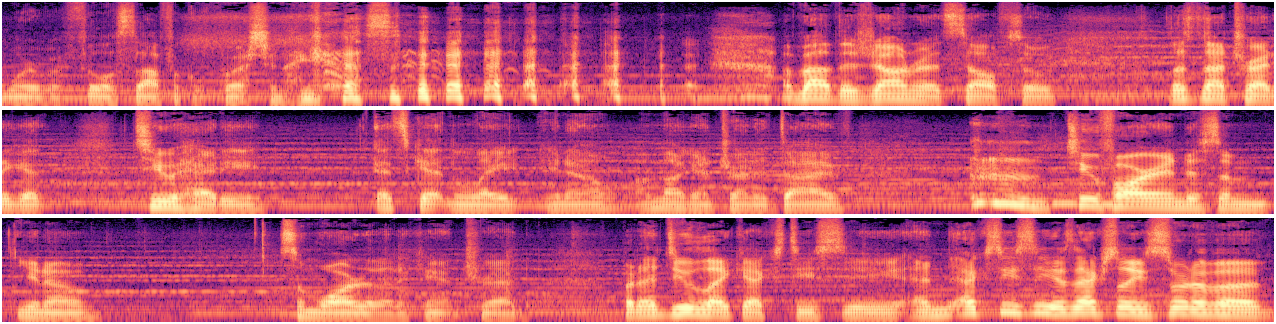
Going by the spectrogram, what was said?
more of a philosophical question, I guess, about the genre itself. So let's not try to get too heady. It's getting late, you know. I'm not going to try to dive too far into some, you know, some water that I can't tread. But I do like XTC, and XTC is actually sort of a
